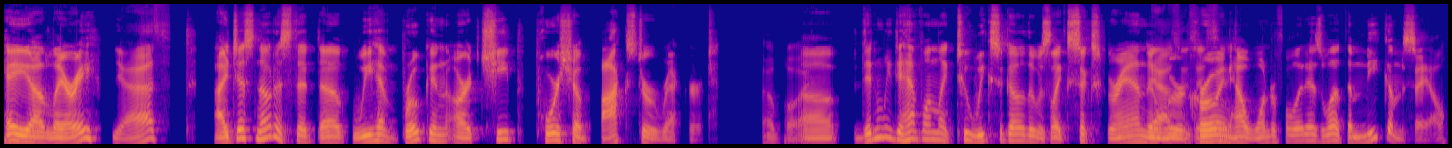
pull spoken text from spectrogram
Hey, uh, Larry, yes. I just noticed that uh, we have broken our cheap Porsche Boxster record. Oh boy. Uh, didn't we have one like two weeks ago that was like six grand, and Yeah, we were crowing how wonderful it is? Well, at the Mecum sale,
